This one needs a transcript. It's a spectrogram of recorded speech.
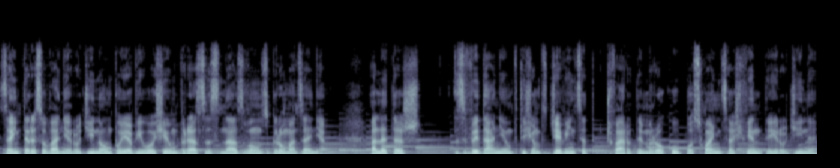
Zainteresowanie rodziną pojawiło się wraz z nazwą zgromadzenia, ale też z wydaniem w 1904 roku posłańca świętej rodziny,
